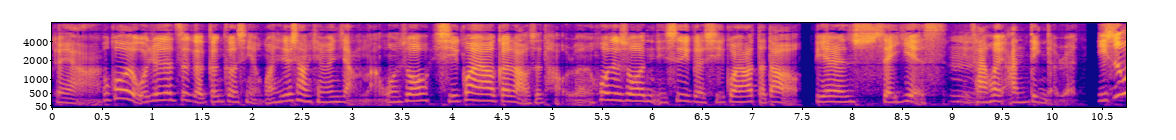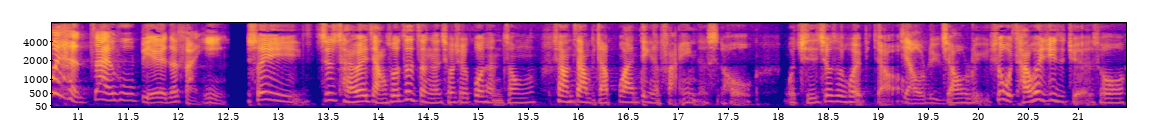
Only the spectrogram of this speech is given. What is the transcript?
对啊，不过我觉得这个跟个性有关系，就像前面讲的嘛，我说习惯要跟老师讨论，或者说你是一个习惯要得到别人 say yes，你才会安定的人。你是会很在乎别人的反应，所以就才会讲说，这整个求学过程中，像这样比较不安定的反应的时候。我其实就是会比较焦虑，焦虑，所以我才会一直觉得说，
